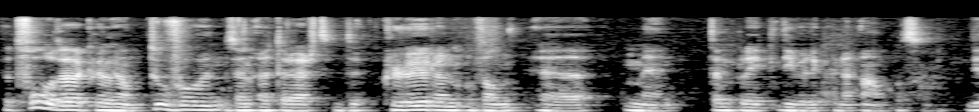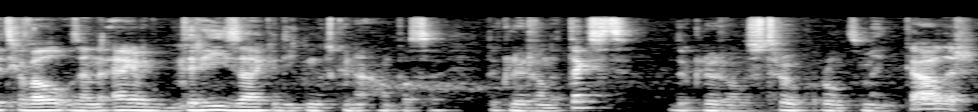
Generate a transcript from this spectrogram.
het volgende dat ik wil gaan toevoegen zijn uiteraard de kleuren van uh, mijn template, die wil ik kunnen aanpassen. In dit geval zijn er eigenlijk drie zaken die ik moet kunnen aanpassen de kleur van de tekst, de kleur van de strook rond mijn kader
